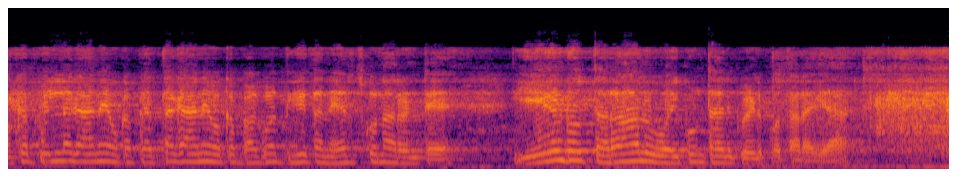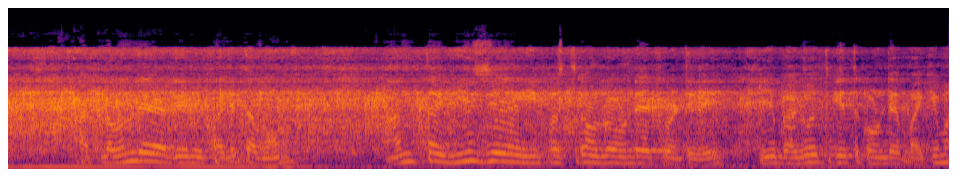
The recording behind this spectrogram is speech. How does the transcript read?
ఒక పిల్ల కానీ ఒక పెద్ద కానీ ఒక భగవద్గీత నేర్చుకున్నారంటే ఏడు తరాలు వైకుంఠానికి వెళ్ళిపోతారయ్యా. అట్లా ఉందే దీని ఫలితము. అంత ఈజీ ఈ పుస్తకంలో ఉండేటువంటిది. ఈ భగవద్గీతకు ఉండే మహిమ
